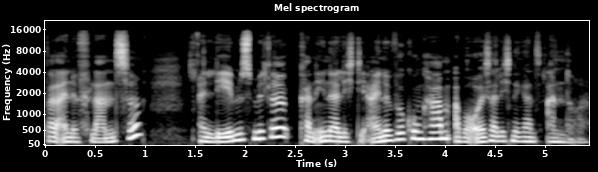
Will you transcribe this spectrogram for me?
Weil eine Pflanze, ein Lebensmittel kann innerlich die eine Wirkung haben, aber äußerlich eine ganz andere.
